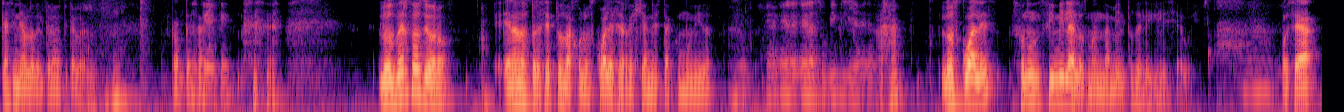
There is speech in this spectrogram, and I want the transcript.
casi ni hablo del teorema de Pitágoras. Para empezar. Ok, ok. Los versos de oro eran los preceptos bajo los cuales se regían esta comunidad. Era, era- era su Biblia. era- Ajá. Los cuales son un símil a los mandamientos de la iglesia, güey. O sea,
